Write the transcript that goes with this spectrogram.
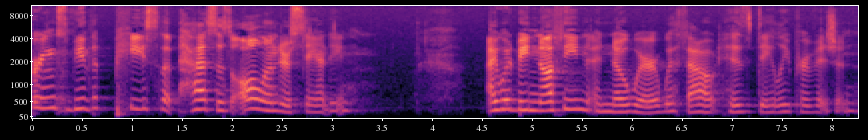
brings me the peace that passes all understanding. I would be nothing and nowhere without His daily provision.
